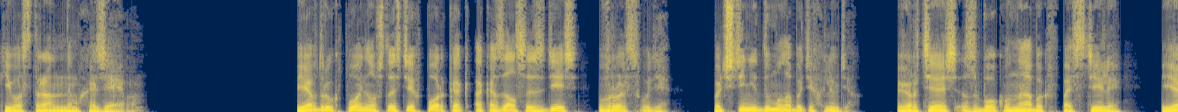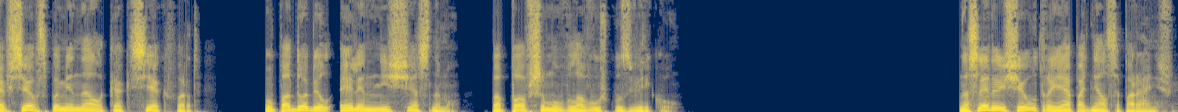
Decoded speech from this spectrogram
к его странным хозяевам. Я вдруг понял, что с тех пор, как оказался здесь, в Рольсвуде, почти не думал об этих людях. Вертясь сбоку на бок в постели, я все вспоминал, как Секфорд уподобил Эллен несчастному, попавшему в ловушку зверьку. На следующее утро я поднялся пораньше.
